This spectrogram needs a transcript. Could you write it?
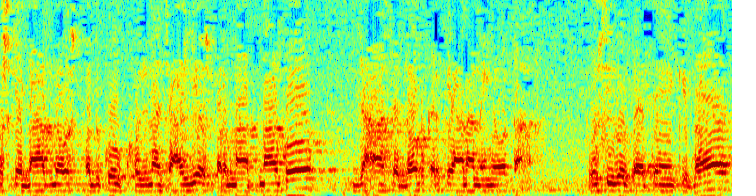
उसके बाद में उस पद को खोजना चाहिए, उस परमात्मा को, जहाँ से लौट करके आना नहीं होता। तो उसी को कहते हैं कि वह,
